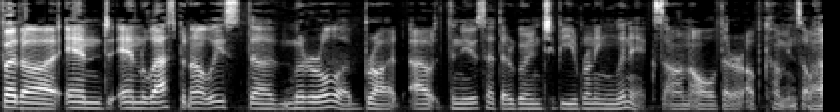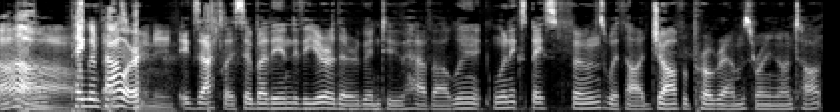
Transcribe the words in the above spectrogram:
But uh, and and last but not least, uh, Motorola brought out the news that they're going to be running Linux on all of their upcoming cell phones. Ah, Penguin Power. Exactly. So by the end of the year, they're going to have uh, Linux-based phones with uh, Java programs running on top.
